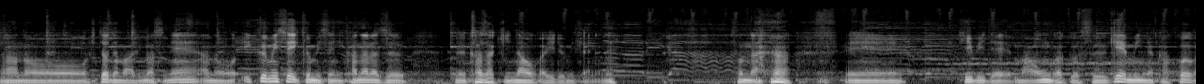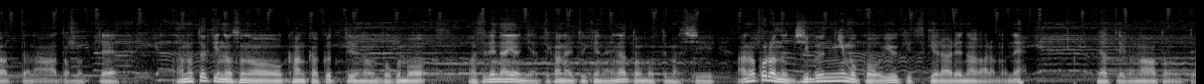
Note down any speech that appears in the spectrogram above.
あの人でもありますね。あの行く店行く店に必ずえー風木直がいるみたいなね。そんな、えー日々で、まあ、音楽すげえみんなかっこよかったなと思ってあの時のその感覚っていうのを僕も忘れないようにやっていかないといけないなと思ってますしあの頃の自分にもこう勇気つけられながらもねやっていくなと思って、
